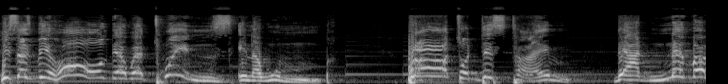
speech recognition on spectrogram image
He says, Behold, there were twins in a womb. Prior to this time, there had never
